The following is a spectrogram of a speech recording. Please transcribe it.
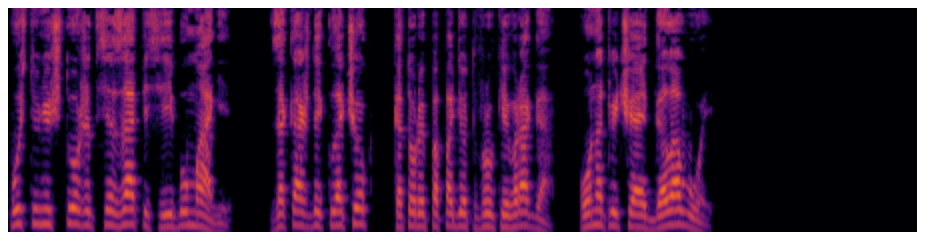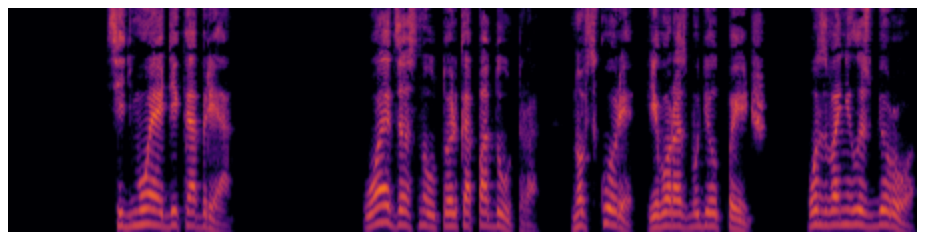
Пусть уничтожит все записи и бумаги. За каждый клочок, который попадет в руки врага, он отвечает головой. 7 декабря. Уайт заснул только под утро, но вскоре его разбудил Пейдж. Он звонил из бюро.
